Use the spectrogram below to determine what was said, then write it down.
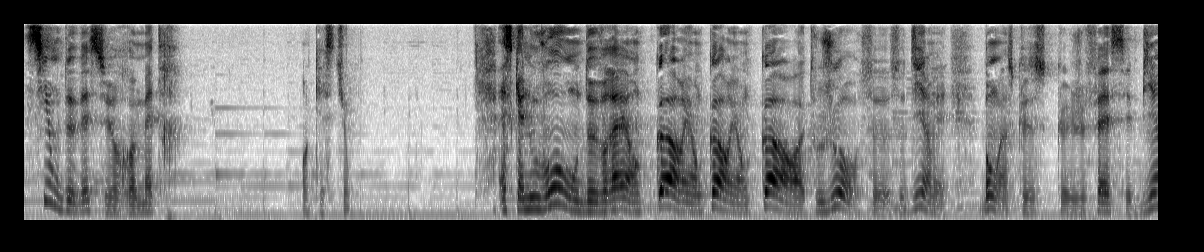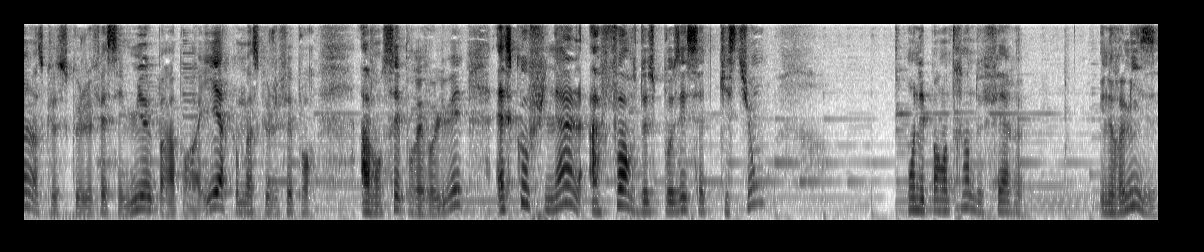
si on devait se remettre en question, Est-ce qu'à nouveau, on devrait encore et encore et encore toujours se, dire, mais bon, est-ce que ce que je fais c'est bien? Est-ce que ce que je fais c'est mieux par rapport à hier? Comment est-ce que je fais pour avancer, pour évoluer? Est-ce qu'au final, à force de se poser cette question, on n'est pas en train de faire une remise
